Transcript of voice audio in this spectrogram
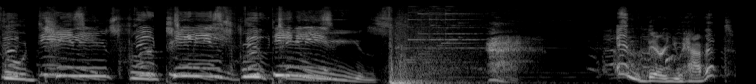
Food teenies, food teenies, food food teenies. teenies. And there you have it.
